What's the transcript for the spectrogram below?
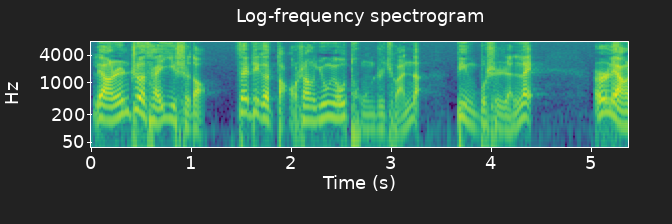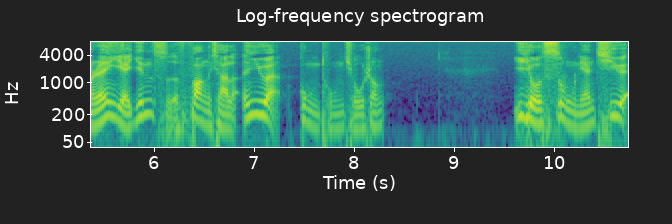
两人这才意识到，在这个岛上拥有统治权的并不是人类，而两人也因此放下了恩怨，共同求生。一九四五年七月，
